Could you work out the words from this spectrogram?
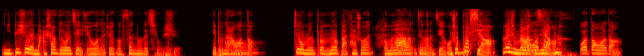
你必须得马上给我解决我的这个愤怒的情绪，你不能让我等。哦就我们不没有把他说我们俩啊冷静冷静，我说不行，为什么啊，冷静？我懂，我懂，我懂嗯。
